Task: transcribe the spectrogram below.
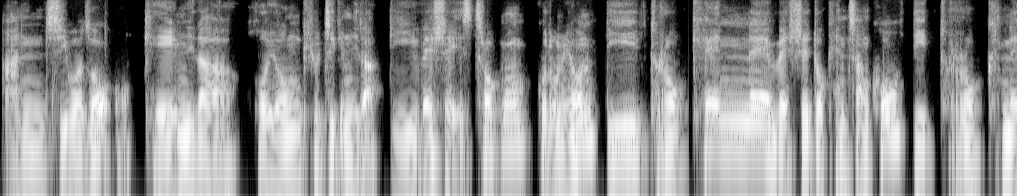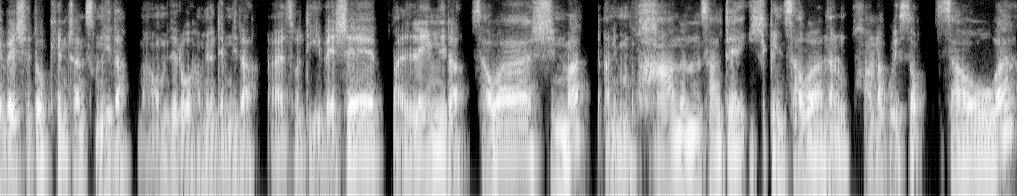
안 지워도 오케이입니다. 허용 규칙입니다. Die Wäsche ist trocken. 그러면 die trockene Wäsche도 괜찮고 die trockene Wäsche도 괜찮습니다. 마음대로 하면 됩니다. Also die Wäsche 빨래입니다. sauer 신맛 아니면 화는 상태. Ich bin sauer. 나는 화나고 있어. sauer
